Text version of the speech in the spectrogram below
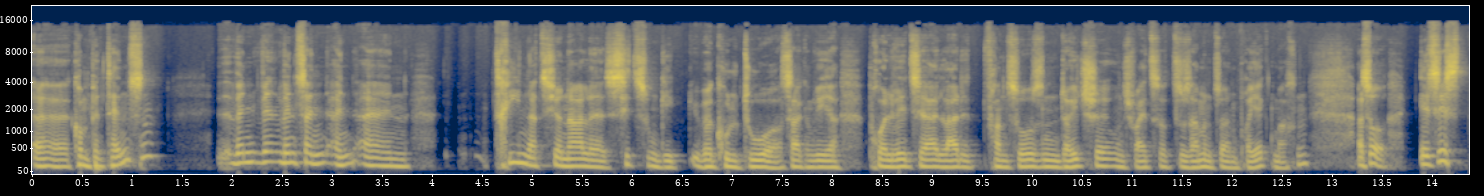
äh, Kompetenzen. Wenn wenn wenn, es ein, ein, ein trinationale Sitzung gibt über Kultur, sagen wir, Pro Helvetia leitet Franzosen, Deutsche und Schweizer zusammen zu einem Projekt machen. Also es ist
